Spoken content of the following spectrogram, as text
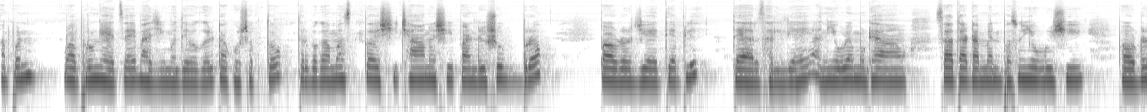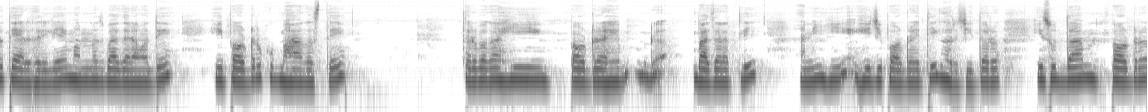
आपण वापरून घ्यायचं आहे. भाजीमध्ये वगैरे टाकू शकतो. तर बघा मस्त अशी छान अशी पांढरी शुभ्र पावडर जी आहे ती आपली तयार झालेली आहे. आणि एवढ्या मोठ्या सात आठ आंब्यांपासून एवढीशी पावडर तयार झालेली आहे. म्हणूनच बाजारामध्ये ही पावडर खूप महाग असते. तर बघा ही पावडर आहे बाजारातली आणि ही ही जी पावडर आहे ती घरची. तर ही सुद्धा पावडर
